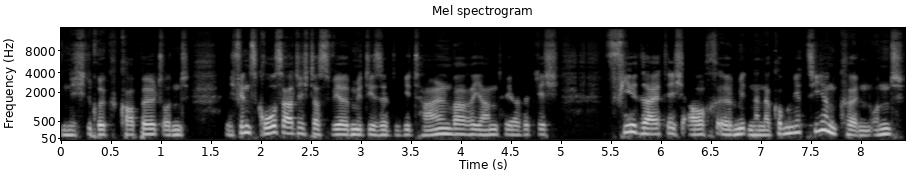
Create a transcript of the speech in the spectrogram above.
nicht rückkoppelt. Und ich finde es großartig, dass wir mit dieser digitalen Variante ja wirklich vielseitig auch äh, miteinander kommunizieren können. Und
